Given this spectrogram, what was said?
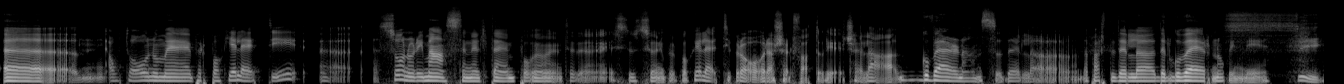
eh, autonome per pochi eletti, eh, sono rimaste nel tempo ovviamente istituzioni per pochi eletti, però ora c'è il fatto che c'è la governance della, da parte del, del governo, quindi Sì,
